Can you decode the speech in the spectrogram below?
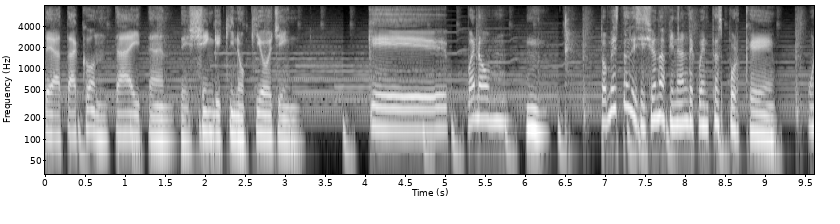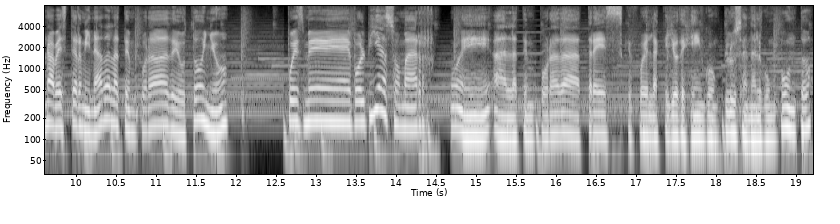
de Attack on Titan de Shingeki no Kyojin. Que, bueno, mm, tomé esta decisión a final de cuentas porque una vez terminada la temporada de otoño, pues me volví a asomar eh, a la temporada 3, que fue la que yo dejé inconclusa en algún punto.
